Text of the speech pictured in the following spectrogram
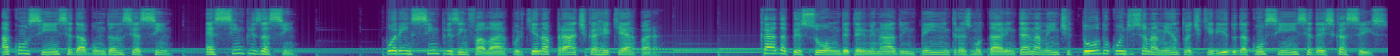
a consciência da abundância sim, é simples assim. Porém simples em falar porque na prática requer para cada pessoa um determinado empenho em transmutar internamente todo o condicionamento adquirido da consciência da escassez.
